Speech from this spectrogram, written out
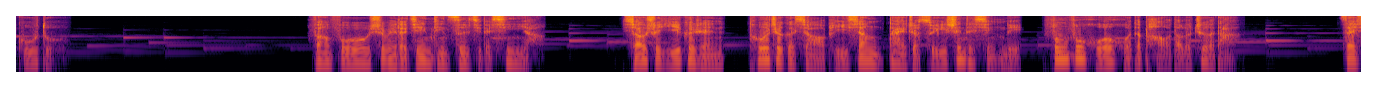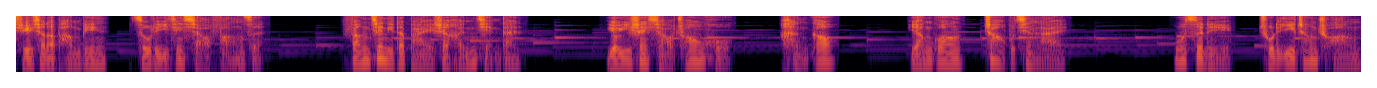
孤独，仿佛是为了坚定自己的信仰。小水一个人拖着个小皮箱，带着随身的行李，风风火火地跑到了浙大，在学校的旁边租了一间小房子，房间里的摆设很简单，有一扇小窗户，很高，阳光照不进来。屋子里除了一张床，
